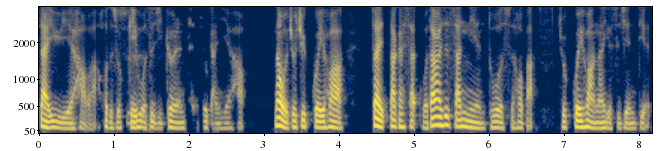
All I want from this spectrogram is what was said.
待遇也好啊，或者说给我自己个人成就感也好，那我就去规划，在大概三，我大概是三年多的时候吧，就规划那一个时间点，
